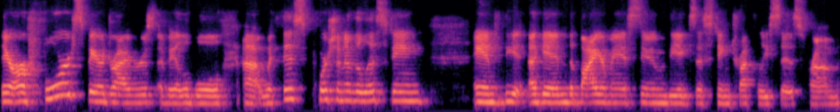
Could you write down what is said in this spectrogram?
There are four spare drivers available uh, with this portion of the listing. And the, again, the buyer may assume the existing truck leases from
